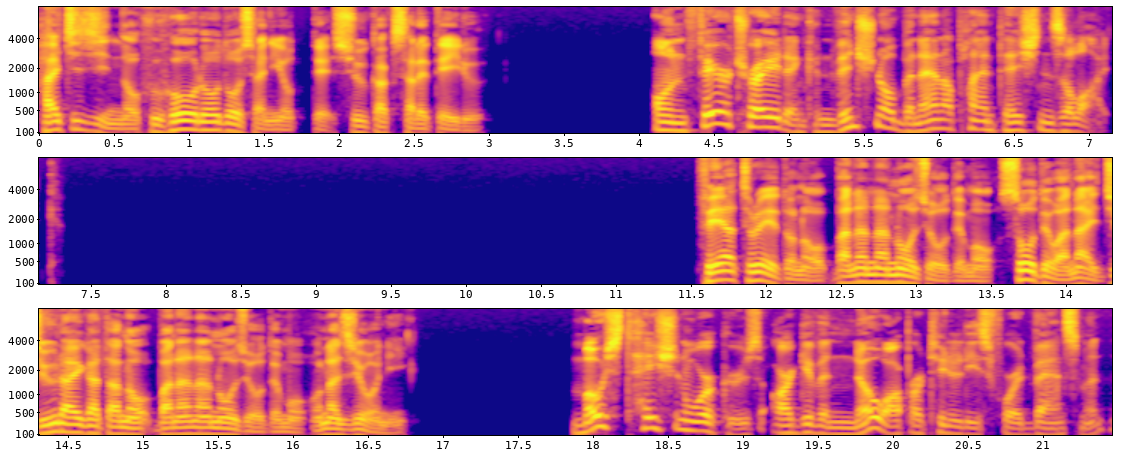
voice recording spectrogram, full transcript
ハイチ人の不法労働者によって収穫されている。on fair trade and conventional banana plantations alike. フェアトレードのバナナ農場でもそうではない従来型のバナナ農場でも同じように。Most Haitian workers are given no opportunities for advancement,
